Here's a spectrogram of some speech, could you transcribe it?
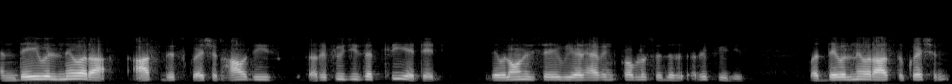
and they will never ask this question: how these refugees are created. They will only say we are having problems with the refugees, but they will never ask the question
